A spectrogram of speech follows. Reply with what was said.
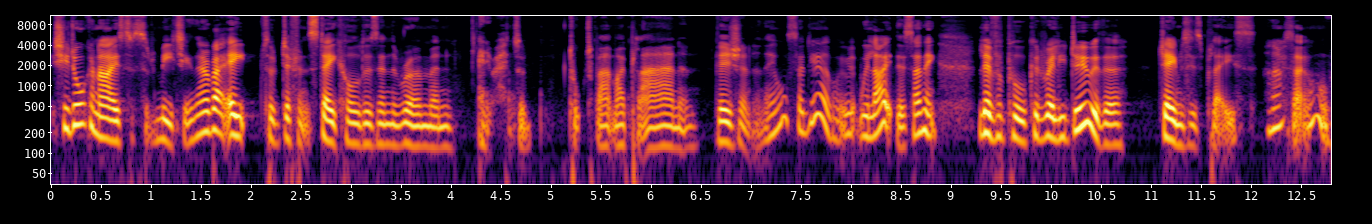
she'd organised a sort of meeting. There were about eight sort of different stakeholders in the room. And anyway, sort of talked about my plan and vision. And they all said, Yeah, we, we like this. I think Liverpool could really do with a James's place. And I was like, Oh,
